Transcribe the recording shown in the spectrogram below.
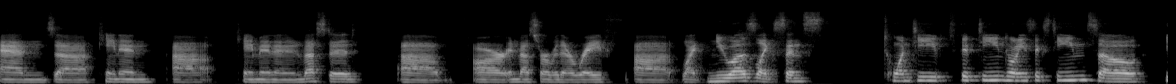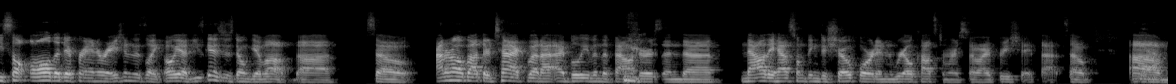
and uh, Canaan uh, came in and invested. Uh, our investor over there, Rafe, uh, like knew us like since 2015, 2016. So he saw all the different iterations. It's like, oh yeah, these guys just don't give up. Uh, so I don't know about their tech, but I, I believe in the founders and uh, now they have something to show for it and real customers. So I appreciate that. So um, yeah.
